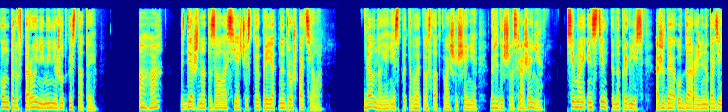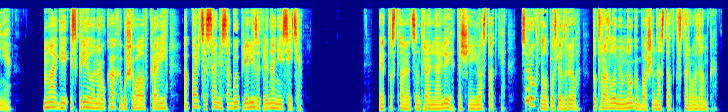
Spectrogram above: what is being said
контуры второй не менее жуткой статуи. «Ага», — сдержанно отозвалась я, чувствуя приятную дрожь по телу. Давно я не испытывала этого сладкого ощущения грядущего сражения. Все мои инстинкты напряглись, ожидая удара или нападения. Магия искрила на руках и бушевала в крови, а пальцы сами собой плели заклинания сети. Это старая центральная аллея, точнее ее остатки. Все рухнуло после взрыва. Тут в разломе много башен и остатков старого замка», —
